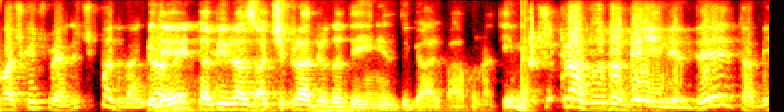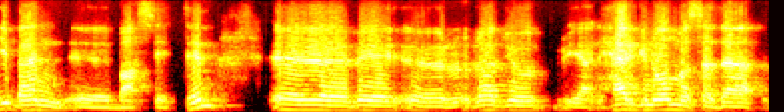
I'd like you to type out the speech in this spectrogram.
Başka hiçbir yerde çıkmadı ben Bir de tabii biraz açık radyoda değinildi galiba buna değil mi? Açık radyoda değinildi. Tabii ben e, bahsettim. E, ve e, radyo yani her gün olmasa da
